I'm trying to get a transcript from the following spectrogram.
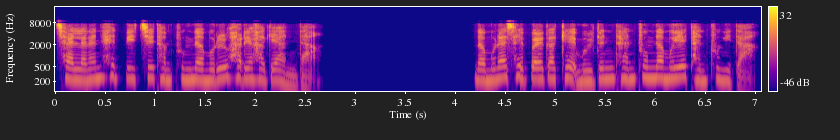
찬란한 햇빛이 단풍나무를 화려하게 한다. 너무나 새빨갛게 물든 단풍나무의 단풍이다.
